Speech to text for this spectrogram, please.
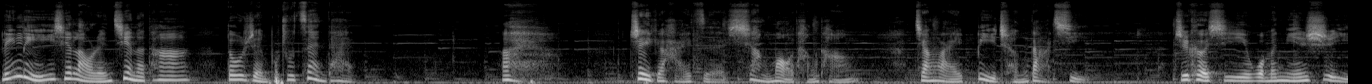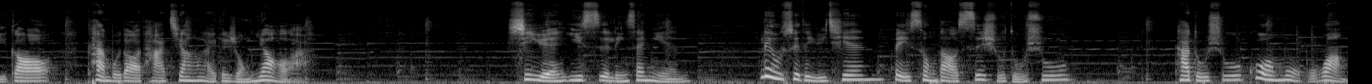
邻里一些老人见了他，都忍不住赞叹：“哎呀，这个孩子相貌堂堂，将来必成大器。只可惜我们年事已高，看不到他将来的荣耀啊。”西元一四零三年，六岁的于谦被送到私塾读书。他读书过目不忘，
